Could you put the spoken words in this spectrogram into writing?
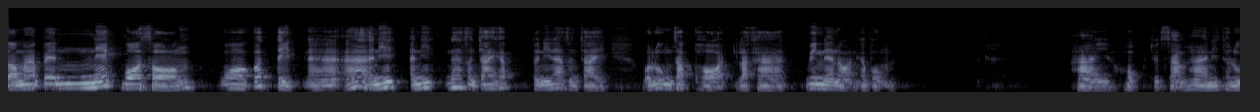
ต่อมาเป็น next wall 2 wall ก็ติดนะฮะอ่าอันนี้อันนี้น่าสนใจครับ ตัวนี้น่าสนใจวอลลุ่มซัพพอร์ตราคาวิ่งแน่นอนครับผม high 6.35 นี่ทะลุ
